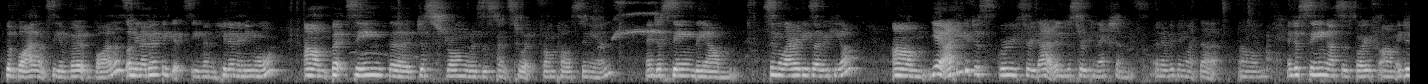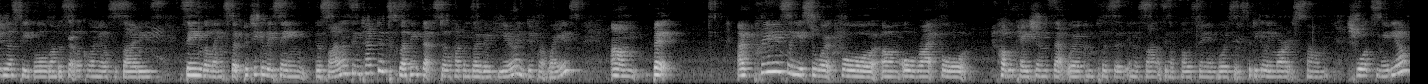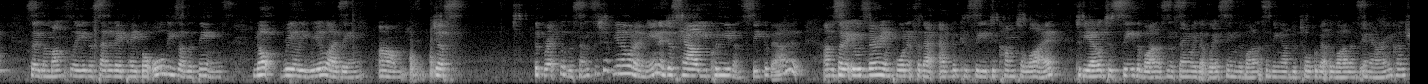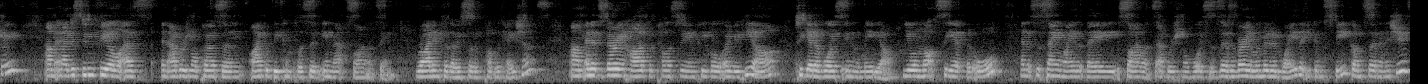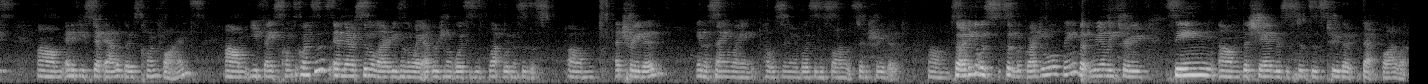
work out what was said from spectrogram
the violence, the overt violence. I mean, I don't think it's even hidden anymore. Um, but seeing the just strong resistance to it from Palestinians and just seeing the um, similarities over here, um, yeah, I think it just grew through that and just through connections and everything like that. Um, and just seeing us as both um, Indigenous peoples under settler colonial societies seeing the links, but particularly seeing the silencing tactics, because I think that still happens over here in different ways. Um, but I previously used to work for um, or write for publications that were complicit in the silencing of Palestinian voices, particularly Morris um, Schwartz Media, so the monthly, the Saturday paper, all these other things, not really realizing um, just the breadth of the censorship, you know what I mean? And just how you couldn't even speak about it. Um, so it was very important for that advocacy to come to light, to be able to see the violence in the same way that we're seeing the violence and being able to talk about the violence in our own country. Um, and I just didn't feel as an Aboriginal person I could be complicit in that silencing, writing for those sort of publications. Um, and it's very hard for Palestinian people over here to get a voice in the media. You will not see it at all and it's the same way that they silence Aboriginal voices. There's a very limited way that you can speak on certain issues, um, and if you step out of those confines, um, you face consequences. And there are similarities in the way Aboriginal voices as black witnesses are, um, are treated in the same way Palestinian voices are silenced and treated. Um, so I think it was sort of a gradual thing, but really through seeing um, the shared resistances to the, that violence.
